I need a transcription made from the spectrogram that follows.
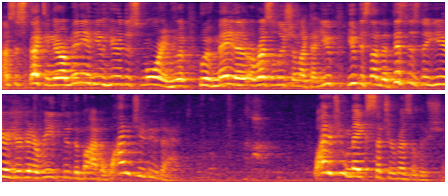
I'm suspecting there are many of you here this morning who have, who have made a, a resolution like that. You've, you've decided that this is the year you're going to read through the Bible. Why did you do that? Why did you make such a resolution?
